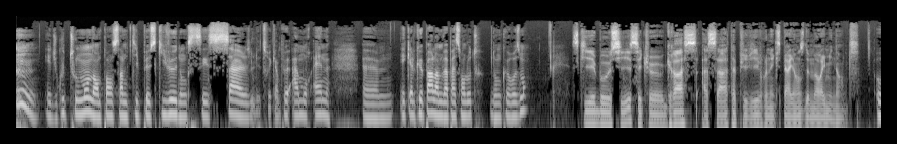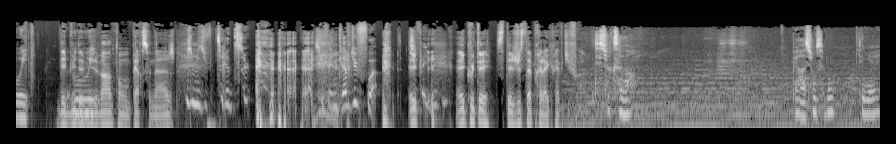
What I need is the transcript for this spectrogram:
Et du coup, tout le monde en pense un petit peu ce qu'il veut. Donc c'est ça le truc un peu amour-haine. Euh, et quelque part, l'un ne va pas sans l'autre. Donc heureusement. Ce qui est beau aussi, c'est que grâce à ça, t'as pu vivre une expérience de mort imminente. Oui. Début Oui. 2020, ton personnage. Je me suis fait tirer dessus. J'ai fait une grève du foie. Écoutez, c'était juste après la grève du foie. T'es sûr que ça va? Opération, c'est bon? T'es guéri?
